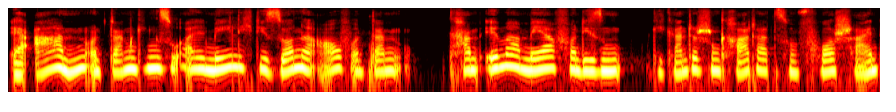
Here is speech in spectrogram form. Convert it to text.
erahnen. Und dann ging so allmählich die Sonne auf und dann kam immer mehr von diesen gigantischen Krater zum Vorschein.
